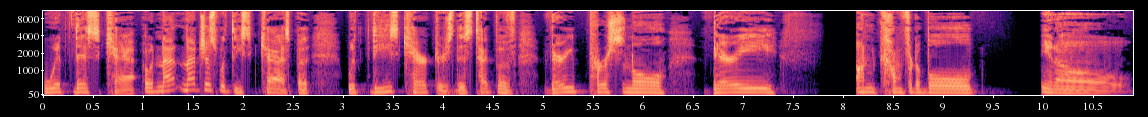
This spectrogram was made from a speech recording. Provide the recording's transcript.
with this cat, or not not just with these cast, but with these characters, this type of very personal, very uncomfortable, you know,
